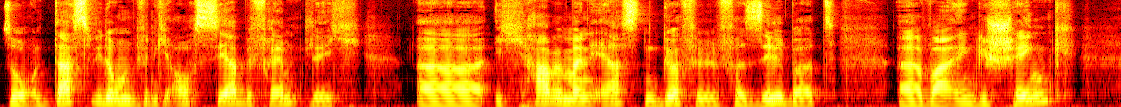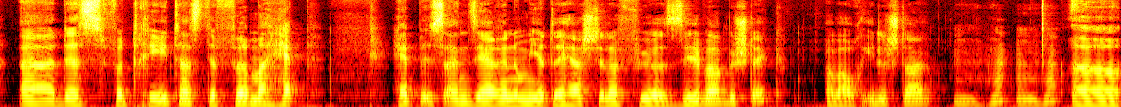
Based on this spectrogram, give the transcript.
So, und das wiederum finde ich auch sehr befremdlich. Äh, ich habe meinen ersten Göffel versilbert, äh, war ein Geschenk äh, des Vertreters der Firma Hepp. Hepp ist ein sehr renommierter Hersteller für Silberbesteck, aber auch Edelstahl. Äh,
